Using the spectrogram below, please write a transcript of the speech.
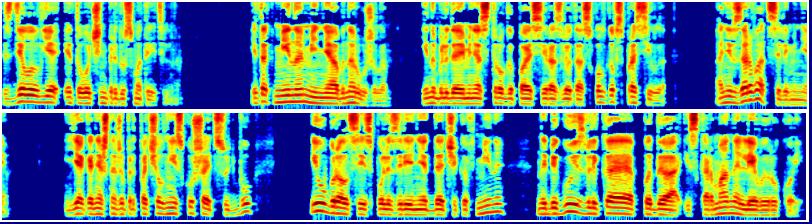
сделал я это очень предусмотрительно. Итак, мина меня обнаружила и, наблюдая меня строго по оси разлета осколков, спросила — а не взорваться ли мне. Я, конечно же, предпочел не искушать судьбу и убрался из поля зрения датчиков мины, на бегу извлекая ПДА из кармана левой рукой.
